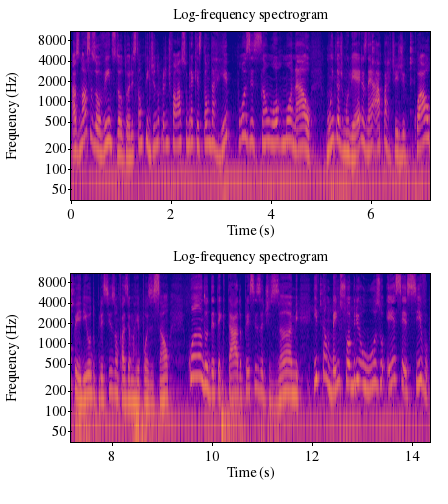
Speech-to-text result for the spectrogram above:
As nossas ouvintes, doutora, estão pedindo para a gente falar sobre a questão da reposição hormonal. Muitas mulheres, né, a partir de qual período precisam fazer uma reposição? Quando detectado, precisa de exame e também sobre o uso excessivo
